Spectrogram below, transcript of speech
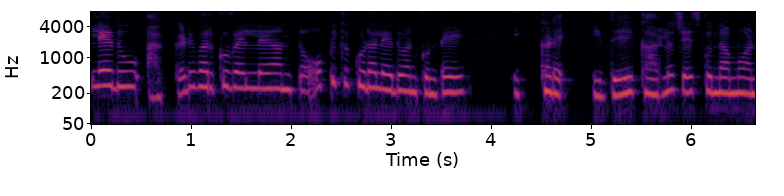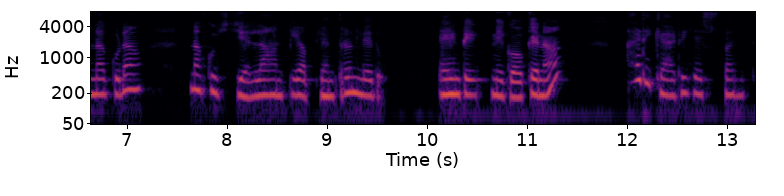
లేదు అక్కడి వరకు వెళ్ళే అంత ఓపిక కూడా లేదు అనుకుంటే ఇక్కడే ఇదే కారులో చేసుకుందాము అన్నా కూడా నాకు ఎలాంటి అభ్యంతరం లేదు. ఏంటి నీకు ఓకేనా? అడిగాడు యశ్వంత్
